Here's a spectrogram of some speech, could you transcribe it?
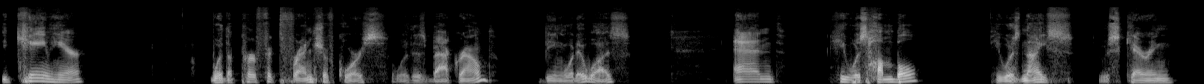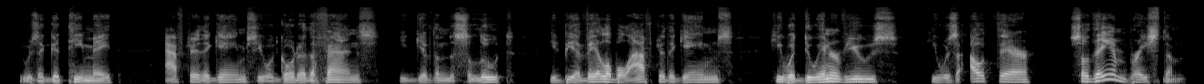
he came here with a perfect French, of course, with his background being what it was. And he was humble. He was nice. He was caring. He was a good teammate. After the games, he would go to the fans. He'd give them the salute. He'd be available after the games. He would do interviews. He was out there. So they embraced him.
